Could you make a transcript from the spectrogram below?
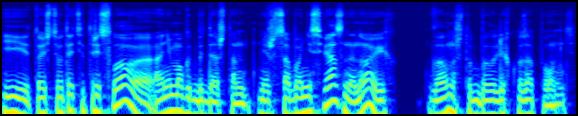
И то есть вот эти три слова, они могут быть даже там между собой не связаны, но их главное, чтобы было легко заполнить.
